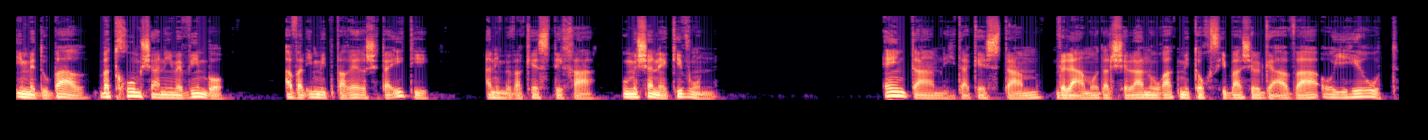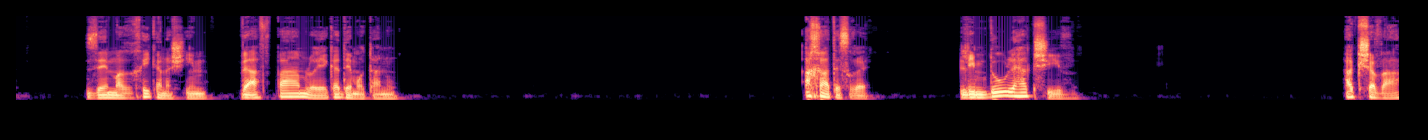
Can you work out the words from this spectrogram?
אם מדובר בתחום שאני מבין בו, אבל אם מתברר שטעיתי, אני מבקש סליחה ומשנה כיוון. אין טעם להתעקש סתם ולעמוד על שלנו רק מתוך סיבה של גאווה או יהירות. זה מרחיק אנשים ואף פעם לא יקדם אותנו. 11. לימדו להקשיב. הקשבה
